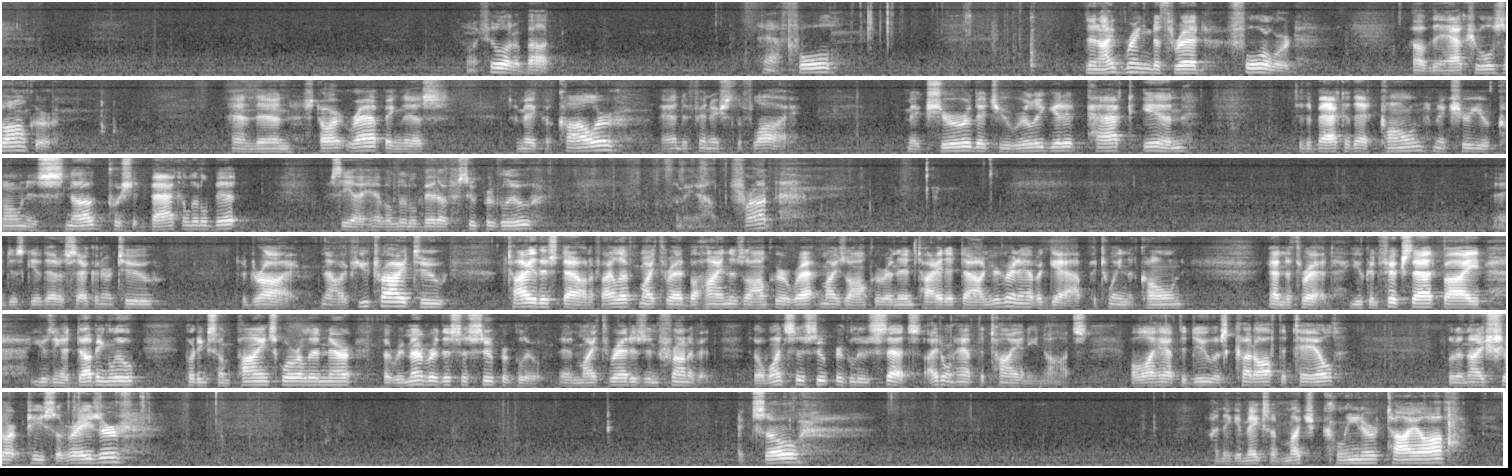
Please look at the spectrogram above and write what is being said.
I fill it about half full. Then I bring the thread forward of the actual zonker and then start wrapping this to make a collar and to finish the fly. Make sure that you really get it packed in to the back of that cone. Make sure your cone is snug. Push it back a little bit. See, I have a little bit of super glue coming out the front. And just give that a second or two to dry. Now, if you try to tie this down, if I left my thread behind the zonker, wrapped my zonker, and then tied it down, you're going to have a gap between the cone and the thread. You can fix that by using a dubbing loop, putting some pine squirrel in there, but remember this is super glue, and my thread is in front of it. So once the super glue sets, I don't have to tie any knots. All I have to do is cut off the tail with a nice sharp piece of razor. Like so. I think it makes a much cleaner tie off.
